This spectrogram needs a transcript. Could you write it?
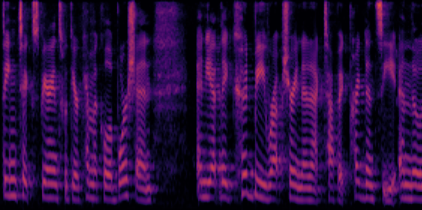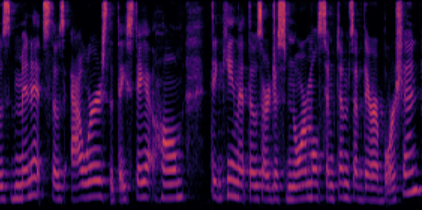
thing to experience with your chemical abortion. And yet they could be rupturing an ectopic pregnancy. And those minutes, those hours that they stay at home thinking that those are just normal symptoms of their abortion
